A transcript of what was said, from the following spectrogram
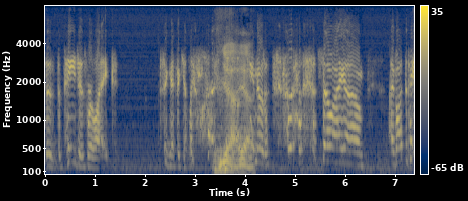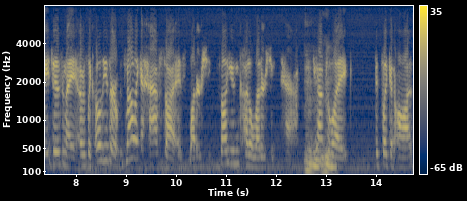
the the pages were like significantly less. Yeah, yeah. you know. The, so I um I bought the pages and I, I was like, oh, these are. It's not like a half size letter sheet. It's not like you can cut a letter sheet in half. You have to Mhm. like. It's like an odd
